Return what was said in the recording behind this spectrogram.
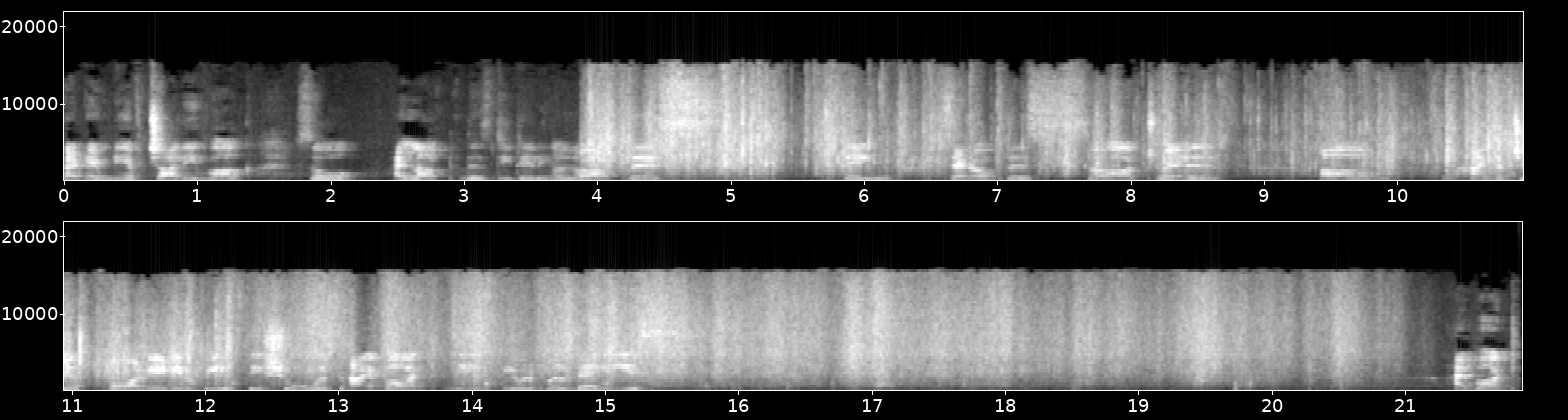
that MDF Charlie work so I loved this detailing a lot. Of this thing set of this uh, 12 um, handkerchief for 80 rupees. The shoes I bought these beautiful bellies. I bought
